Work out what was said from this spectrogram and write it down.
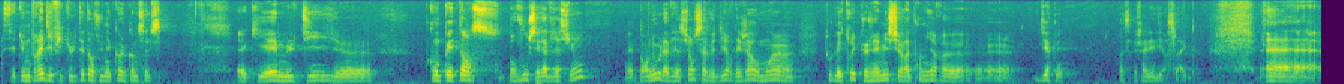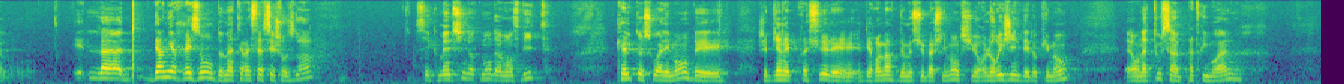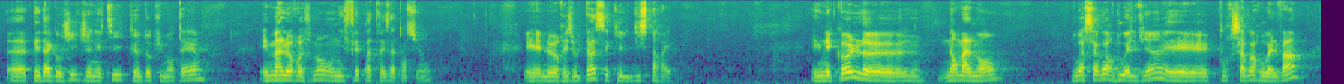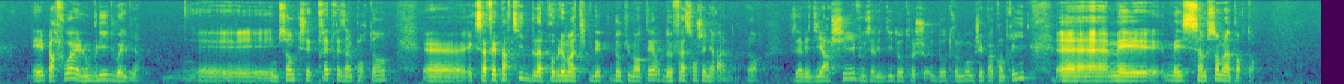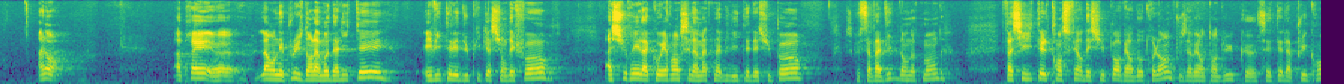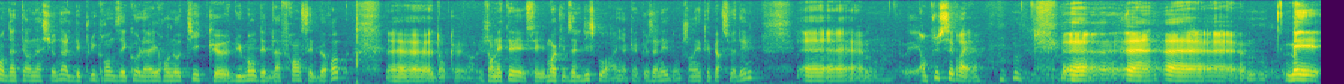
C'est une vraie difficulté dans une école comme celle-ci, euh, qui est multi-compétences. Pour vous, c'est l'aviation. Pour nous, l'aviation, ça veut dire déjà au moins tous les trucs que j'ai mis sur la première euh, euh, diapo. J'allais dire slide la dernière raison de m'intéresser à ces choses-là, c'est que même si notre monde avance vite, quels que soient les mondes, et j'ai bien apprécié les, remarques de M. Bachimon sur l'origine des documents, euh, on a tous un patrimoine euh, pédagogique, génétique, documentaire, et malheureusement, on n'y fait pas très attention. Et le résultat, c'est qu'il disparaît. Et une école, euh, normalement, doit savoir d'où elle vient et pour savoir où elle va. Et parfois, elle oublie d'où elle vient. Et il me semble que c'est très très important euh, et que ça fait partie de la problématique documentaire de façon générale. Alors, vous avez dit archives, vous avez dit d'autres mots que je n'ai pas compris, euh, mais, mais ça me semble important. Alors, après, là on est plus dans la modalité, éviter les duplications d'efforts, assurer la cohérence et la maintenabilité des supports, parce que ça va vite dans notre monde, faciliter le transfert des supports vers d'autres langues. Vous avez entendu que c'était la plus grande internationale des plus grandes écoles aéronautiques euh, du monde et de la France et de l'Europe. Euh, donc euh, j'en étais, c'est moi qui faisais le discours hein, il y a quelques années, donc j'en étais persuadé. en plus c'est vrai. Hein. mais,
